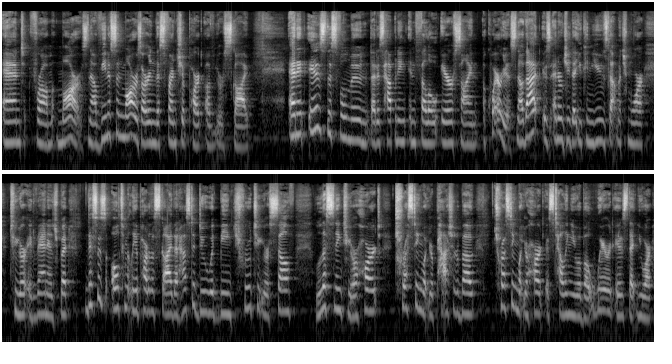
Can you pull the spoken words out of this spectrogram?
and from Mars. Now, Venus and Mars are in this friendship part of your sky. And it is this full moon that is happening in fellow air sign Aquarius. Now, that is energy that you can use that much more to your advantage. But this is ultimately a part of the sky that has to do with being true to yourself, listening to your heart, trusting what you're passionate about, trusting what your heart is telling you about where it is that you are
